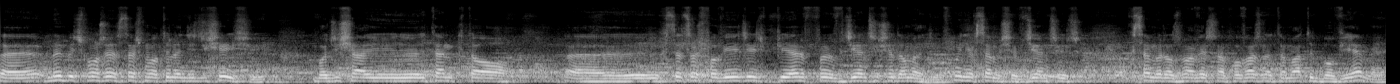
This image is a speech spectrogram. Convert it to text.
E, My być może jesteśmy o tyle nie dzisiejsi, bo dzisiaj ten, kto e, chce coś powiedzieć, pierw wdzięczy się do mediów. My nie chcemy się wdzięczyć, chcemy rozmawiać na poważne tematy, bo wiemy,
